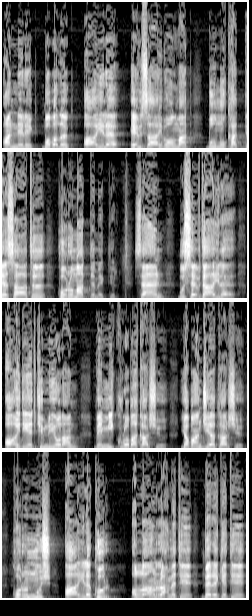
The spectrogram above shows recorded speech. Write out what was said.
Annelik, babalık, aile, ev sahibi olmak bu mukaddesatı korumak demektir. Sen bu sevda ile aidiyet kimliği olan ve mikroba karşı, yabancıya karşı korunmuş aile kur. Allah'ın rahmeti, bereketi,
